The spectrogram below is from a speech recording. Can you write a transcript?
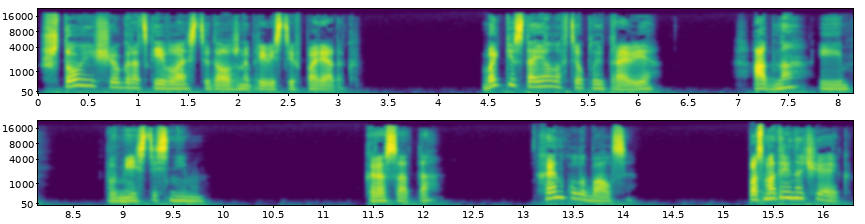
что еще городские власти должны привести в порядок. Бекки стояла в теплой траве, одна и вместе с ним. Красота. Хэнк улыбался. «Посмотри на чаек».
